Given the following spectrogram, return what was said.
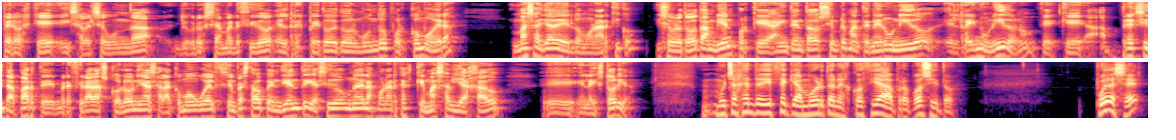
pero es que Isabel II yo creo que se ha merecido el respeto de todo el mundo por cómo era más allá de lo monárquico y sobre todo también porque ha intentado siempre mantener unido el Reino Unido, ¿no? Que, Brexit aparte, me refiero a las colonias, a la Commonwealth, siempre ha estado pendiente y ha sido una de las monarcas que más ha viajado eh, en la historia. Mucha gente dice que ha muerto en Escocia a propósito. Puede ser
